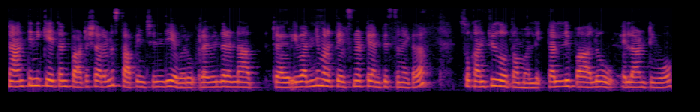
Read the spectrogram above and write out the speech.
శాంతినికేతన్ పాఠశాలను స్థాపించింది ఎవరు? రవీంద్రనాథ్ ట్యాగూర్. ఇవన్నీ మనకు తెలిసినట్టే అనిపిస్తున్నాయి కదా? సో కన్ఫ్యూజ్ అవుతాం మళ్ళీ. తల్లిపాలు ఎలాంటివో?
